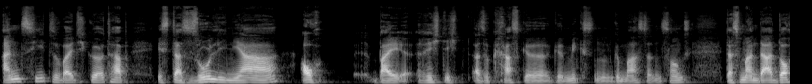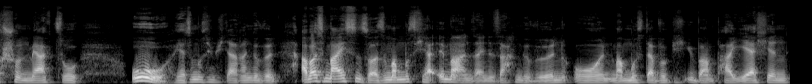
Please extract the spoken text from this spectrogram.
anzieht, soweit ich gehört habe, ist das so linear, auch bei richtig, also krass ge, gemixten und gemasterten Songs, dass man da doch schon merkt, so, oh, jetzt muss ich mich daran gewöhnen. Aber es ist meistens so, also man muss sich ja immer an seine Sachen gewöhnen und man muss da wirklich über ein paar Jährchen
